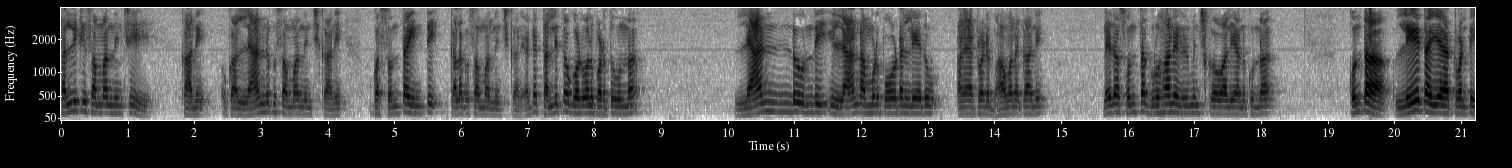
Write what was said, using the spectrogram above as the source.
తల్లికి సంబంధించి కానీ ఒక ల్యాండ్కు సంబంధించి కానీ ఒక సొంత ఇంటి కళకు సంబంధించి కానీ అంటే తల్లితో గొడవలు పడుతూ ఉన్న ల్యాండ్ ఉంది ఈ ల్యాండ్ అమ్ముడు పోవడం లేదు అనేటువంటి భావన కానీ లేదా సొంత గృహాన్ని నిర్మించుకోవాలి అనుకున్న కొంత లేట్ అయ్యేటువంటి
